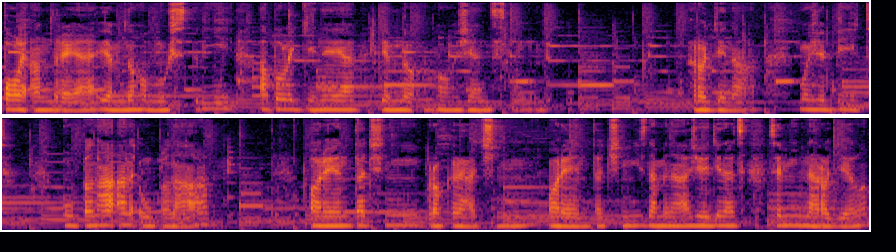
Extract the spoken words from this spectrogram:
Polyandrie je mnoho mužství a polygynie je mnoho ženství. Rodina může být úplná a neúplná, orientační, prokreační. Orientační znamená, že jedinec se v ní narodil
